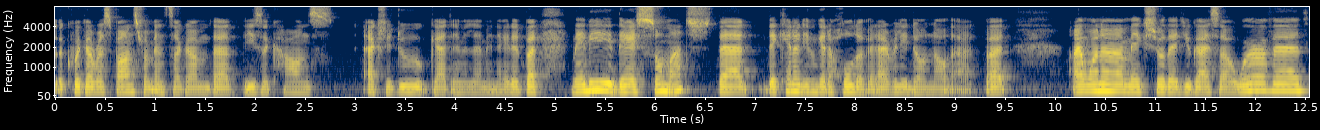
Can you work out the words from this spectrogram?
a quicker response from Instagram that these accounts actually do get eliminated. But maybe there's so much that they cannot even get a hold of it. I really don't know that. But I want to make sure that you guys are aware of it.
